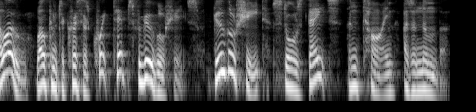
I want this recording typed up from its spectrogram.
Hello, welcome to Chris's quick tips for Google Sheets. Google Sheet stores dates and time as a number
